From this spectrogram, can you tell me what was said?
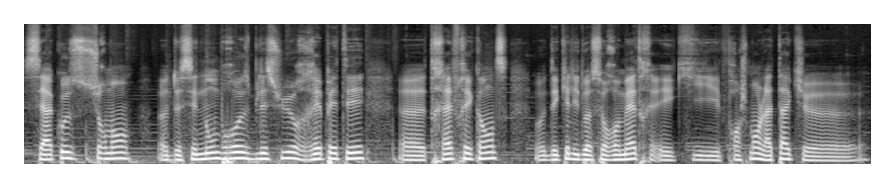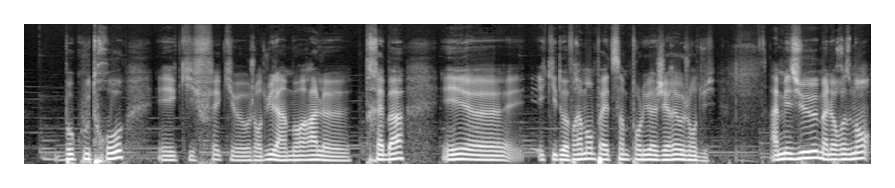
c'est à cause sûrement de ses nombreuses blessures répétées, très fréquentes, desquelles il doit se remettre et qui, franchement, l'attaquent beaucoup trop et qui fait qu'aujourd'hui il a un moral euh, très bas et, euh, et qui doit vraiment pas être simple pour lui à gérer aujourd'hui. À mes yeux, malheureusement,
